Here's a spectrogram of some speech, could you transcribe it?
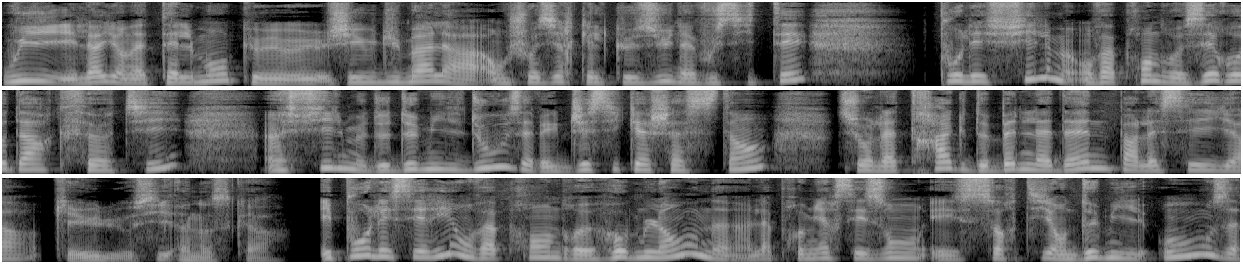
Oui, et là, il y en a tellement que j'ai eu du mal à en choisir quelques-unes à vous citer. Pour les films, on va prendre Zero Dark Thirty, un film de 2012 avec Jessica Chastain sur la traque de Ben Laden par la CIA. Qui a eu lui aussi un Oscar. Et pour les séries, on va prendre Homeland. La première saison est sortie en 2011,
